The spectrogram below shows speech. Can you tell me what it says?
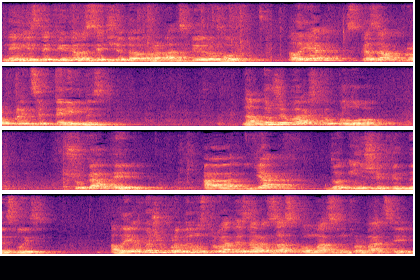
не містить відомостей щодо громадської роботи. Але я сказав про принцип нерівності. Нам дуже важко було шукати, а як до інших віднеслись. Але я хочу продемонструвати зараз засобом масової інформації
